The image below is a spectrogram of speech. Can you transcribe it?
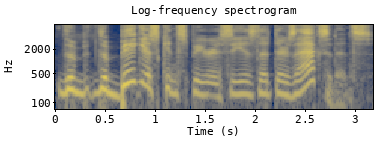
the the biggest conspiracy is that there's accidents.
